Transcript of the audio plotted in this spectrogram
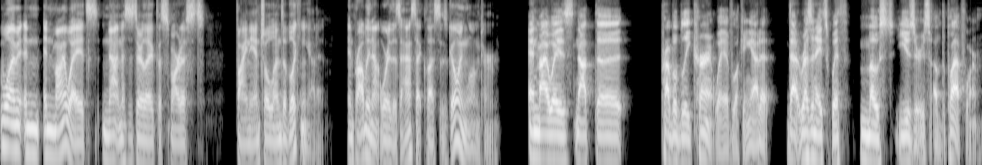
well, I mean, in, in my way, it's not necessarily like the smartest financial lens of looking at it and probably not where this asset class is going long term. And my way is not the probably current way of looking at it that resonates with most users of the platform.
